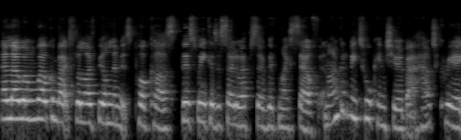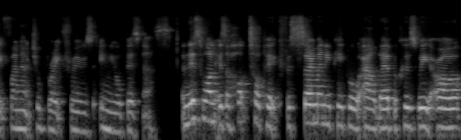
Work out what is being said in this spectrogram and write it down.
Hello, and welcome back to the Life Beyond Limits podcast. This week is a solo episode with myself, and I'm going to be talking to you about how to create financial breakthroughs in your business. And this one is a hot topic for so many people out there because we are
